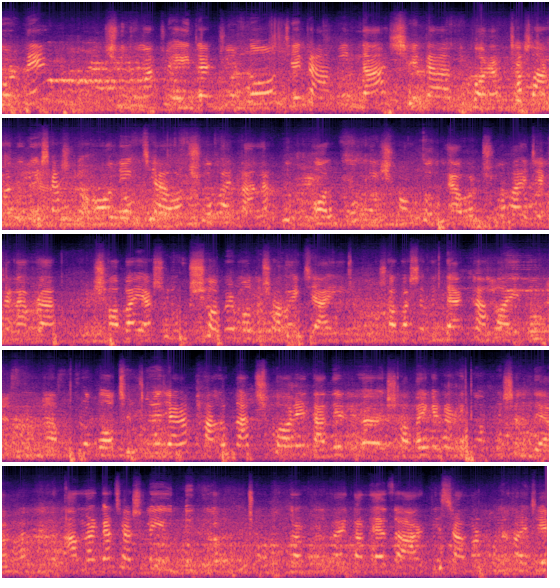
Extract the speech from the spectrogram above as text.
করবে, শুধুমাত্র এইটার জন্য যেটা আমি না, সেটা আমি করার চেষ্টা আমাদের দেশে আসলে অনেক যে অ্যাওয়ার্ড শো হয় তা না, খুব অল্প কি সংখ্যক অ্যাওয়ার্ড শো হয়, যেখানে আমরা সবাই আসলে উৎসবের মতো সবাই যাই, সবার সাথে দেখা হয় এবং পুরো বছর জুড়ে যারা ভালো কাজ করে, তাদের সবাইকে একটা রিকগনিশন দেওয়া হয়। আমার কাছে আসলে এই উদ্যোগগুলো খুব আর্টিস্ট আমার মনে হয় যে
